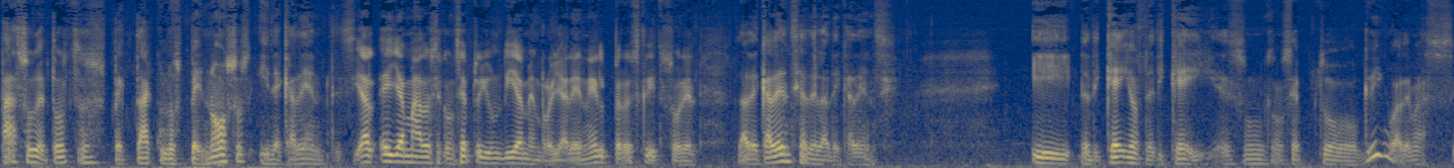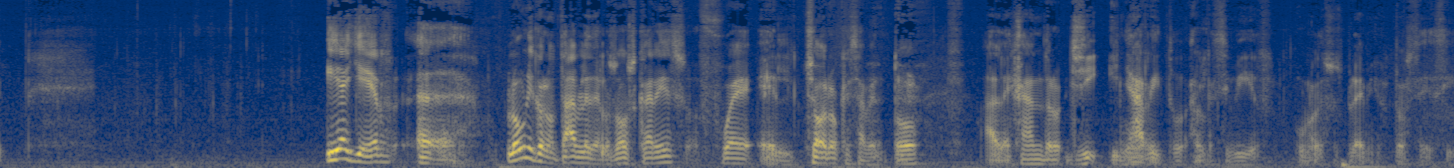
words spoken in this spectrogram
paso de todos estos espectáculos penosos y decadentes. Ya he llamado ese concepto y un día me enrollaré en él, pero he escrito sobre él. La decadencia de la decadencia. Y The Decay of the Decay es un concepto gringo, además. Y ayer, eh, lo único notable de los Óscares fue el choro que se aventó Alejandro G. Iñárritu al recibir uno de sus premios. Entonces, sí,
